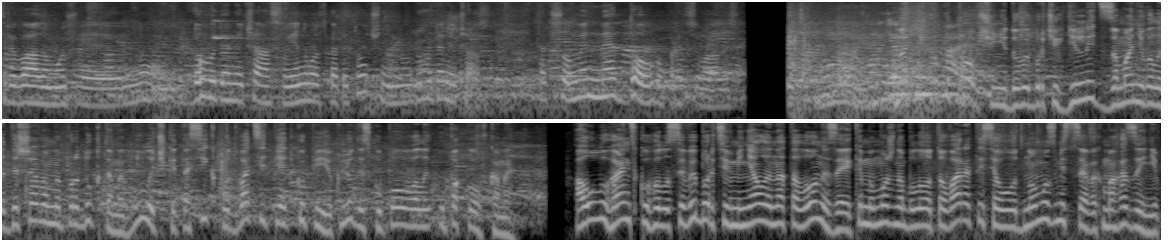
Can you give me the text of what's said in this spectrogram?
тривало, може, ну, до години часу. Я не можу сказати точно, але до години часу. Так що ми недовго працювали. На Дніпропетровщині до виборчих дільниць заманювали дешевими продуктами булочки та сік по 25 копійок. Люди скуповували упаковками. А у Луганську голоси виборців міняли на талони, за якими можна було отоваритися у одному з місцевих магазинів.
